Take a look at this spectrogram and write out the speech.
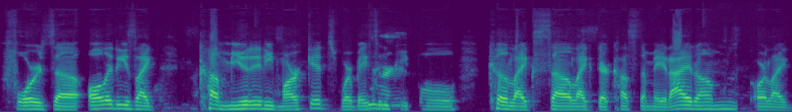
Forza, all of these like community markets where basically right. people could like sell like their custom made items or like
